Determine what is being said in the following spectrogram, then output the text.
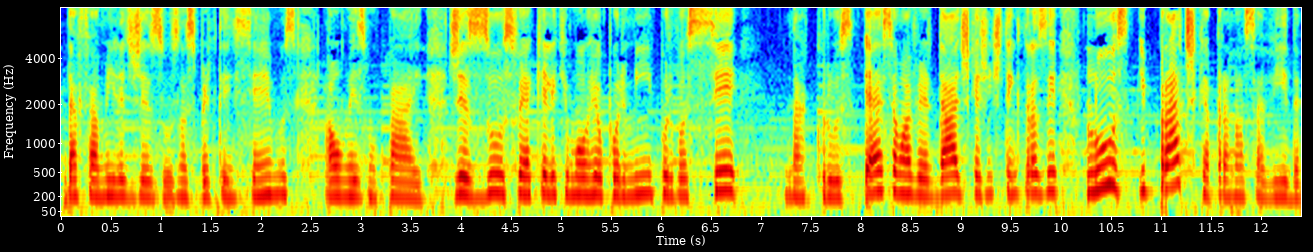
da família de Jesus, nós pertencemos ao mesmo Pai. Jesus foi aquele que morreu por mim e por você na cruz. Essa é uma verdade que a gente tem que trazer luz e prática para a nossa vida,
